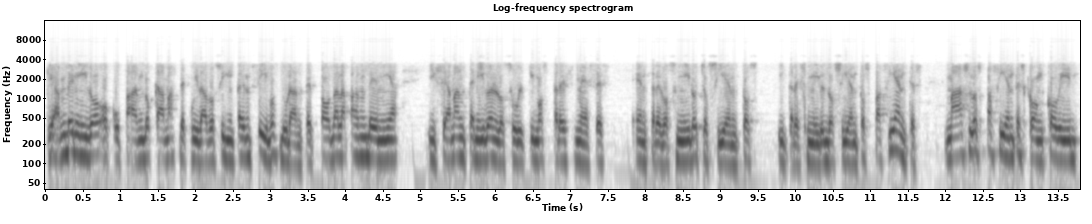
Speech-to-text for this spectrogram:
que han venido ocupando camas de cuidados intensivos durante toda la pandemia y se ha mantenido en los últimos tres meses entre 2.800 y 3.200 pacientes, más los pacientes con COVID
